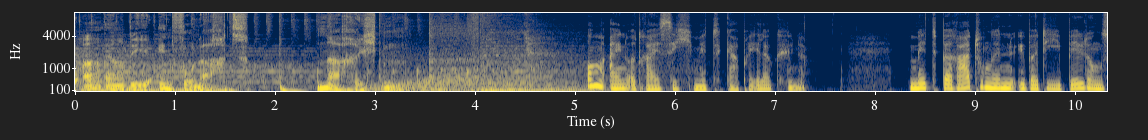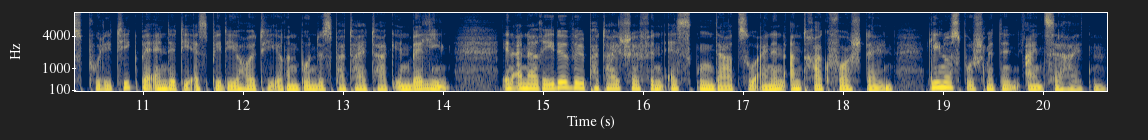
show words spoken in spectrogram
Die ARD Infonacht Nachrichten um 1.30 Uhr mit Gabriela Kühne. Mit Beratungen über die Bildungspolitik beendet die SPD heute ihren Bundesparteitag in Berlin. In einer Rede will Parteichefin Esken dazu einen Antrag vorstellen. Linus Busch mit den Einzelheiten.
